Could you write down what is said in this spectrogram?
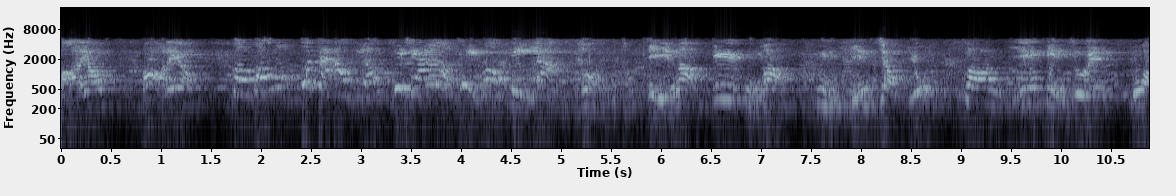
罢了，罢了。公公不在后头，去两个去我地呀。见那与驸马不听交流，三爷定罪。我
